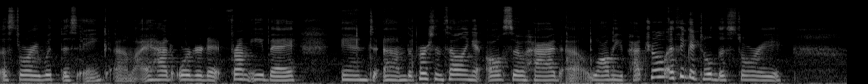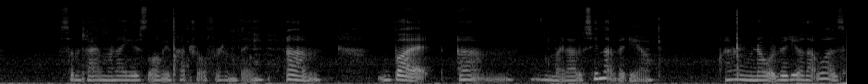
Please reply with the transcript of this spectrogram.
a, story with this ink. Um, I had ordered it from eBay, and um, the person selling it also had uh, Lamy Petrol. I think I told this story sometime when I used Lamy Petrol for something. Um, but um, you might not have seen that video. I don't even know what video that was.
